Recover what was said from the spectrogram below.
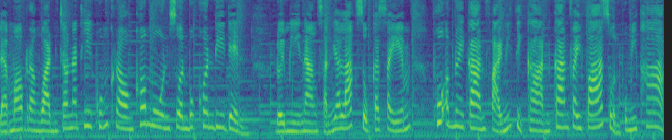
และมอบรางวัลเจ้าหน้าที่คุ้มครองข้อมูลส่วนบุคคลดีเด่น โดยมีนางสัญญลักษณ์สุกเกษม ผู้อำนวยการฝ่ายนิติการการไฟฟ้าส่วนภูมิภาค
